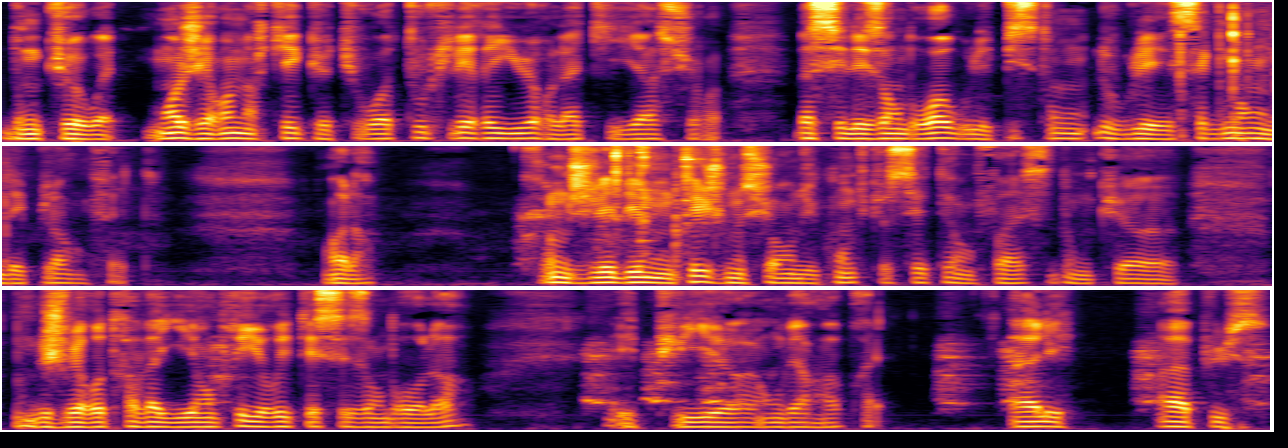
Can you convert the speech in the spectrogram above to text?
Donc euh, ouais, moi j'ai remarqué que tu vois toutes les rayures là qu'il y a sur... Bah, c'est les endroits où les pistons, où les segments ont des plats en fait. Voilà. Quand je l'ai démonté, je me suis rendu compte que c'était en face, donc, donc je vais retravailler en priorité ces endroits-là, et puis on verra après. Allez plus.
